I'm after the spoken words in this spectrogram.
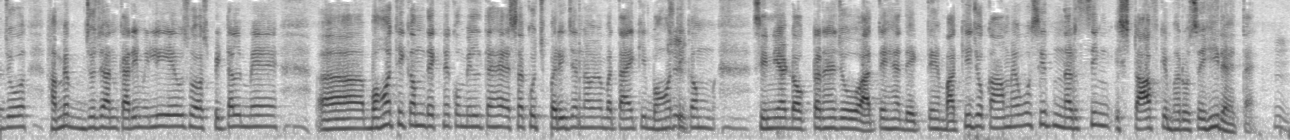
जो हमें जो जानकारी मिली है उस हॉस्पिटल में बहुत ही कम देखने को मिलता है। ऐसा कुछ परिजन हमें बताया कि बहुत ही कम सीनियर डॉक्टर हैं जो आते हैं देखते हैं। बाकी जो काम है वो सिर्फ़ नर्सिंग स्टाफ के भरोसे ही रहता है।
